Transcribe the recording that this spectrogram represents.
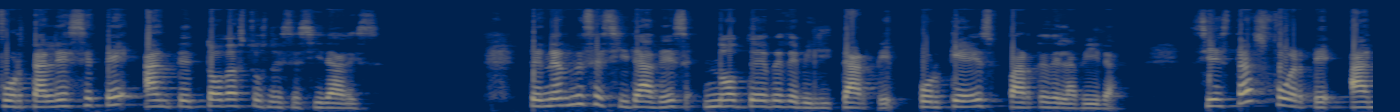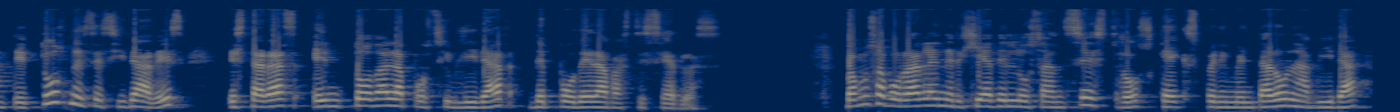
Fortalécete ante todas tus necesidades. Tener necesidades no debe debilitarte porque es parte de la vida. Si estás fuerte ante tus necesidades, estarás en toda la posibilidad de poder abastecerlas. Vamos a borrar la energía de los ancestros que experimentaron la vida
